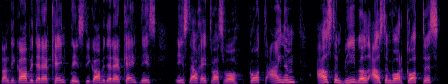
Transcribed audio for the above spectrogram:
Dann die Gabe der Erkenntnis. Die Gabe der Erkenntnis ist auch etwas, wo Gott einem aus der Bibel, aus dem Wort Gottes,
